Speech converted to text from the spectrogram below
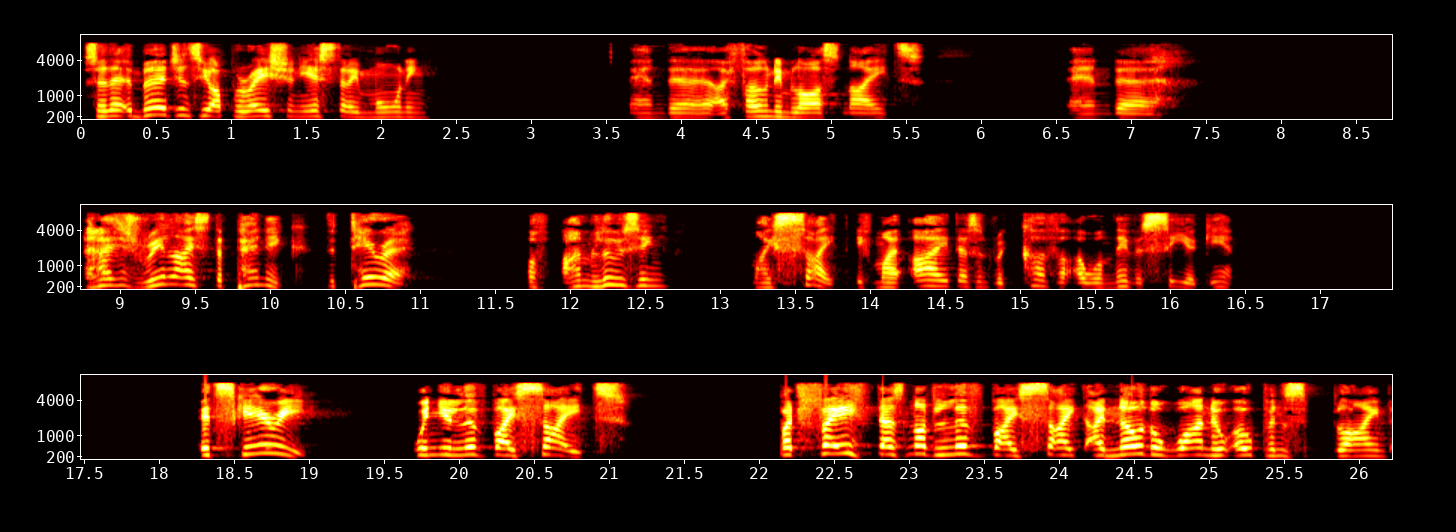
So the emergency operation yesterday morning, and uh, I phoned him last night, and uh, and I just realized the panic, the terror of I'm losing my sight. If my eye doesn't recover, I will never see again. It's scary when you live by sight. But faith does not live by sight. I know the one who opens blind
